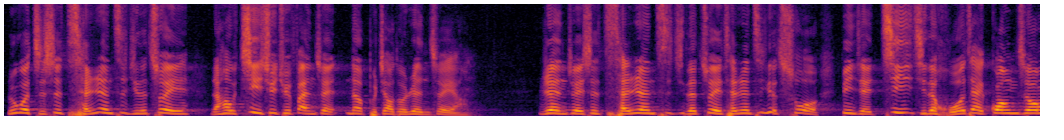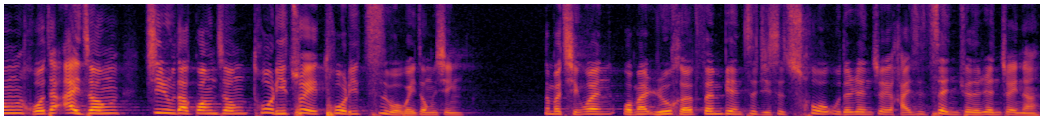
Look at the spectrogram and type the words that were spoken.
如果只是承认自己的罪，然后继续去犯罪，那不叫做认罪啊。认罪是承认自己的罪，承认自己的错，并且积极的活在光中，活在爱中，进入到光中，脱离罪，脱离自我为中心。那么，请问我们如何分辨自己是错误的认罪还是正确的认罪呢？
